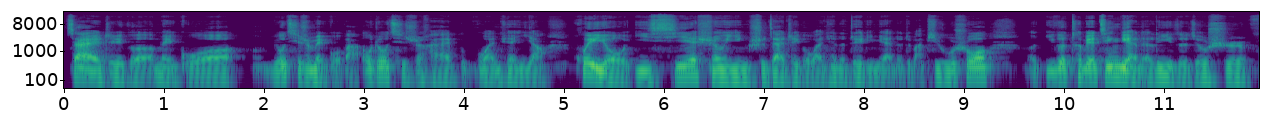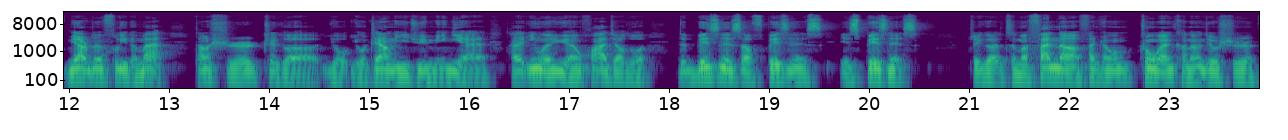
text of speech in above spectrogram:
在这个美国尤其是美国吧，欧洲其实还不完全一样，会有一些声音是在这个完全的对立面的，对吧？比如说，呃，一个特别经典的例子就是米尔顿·弗里德曼，当时这个有有这样的一句名言，他的英文原话叫做 “The business of business is business”，这个怎么翻呢？翻成中文可能就是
